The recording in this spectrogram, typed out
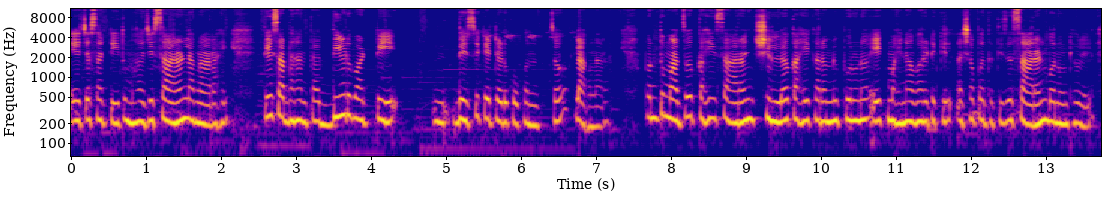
याच्यासाठी तुम्हाला जे सारण लागणार आहे ते साधारणतः दीड वाटी डेसिकेटेड कोकनचं लागणार आहे. परंतु माझं काही सारण शिल्लक आहे कारण मी पूर्ण एक महिनाभर टिकेल अशा पद्धतीचं सारण बनवून ठेवलेलं आहे.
